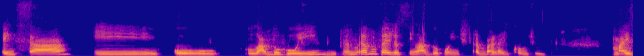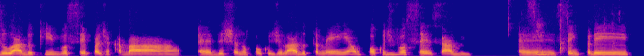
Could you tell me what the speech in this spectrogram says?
pensar e o, o lado ruim, eu não, eu não vejo assim lado ruim de trabalhar em conjunto, mas o lado que você pode acabar é, deixando um pouco de lado também é um pouco de você, sabe? É, sempre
